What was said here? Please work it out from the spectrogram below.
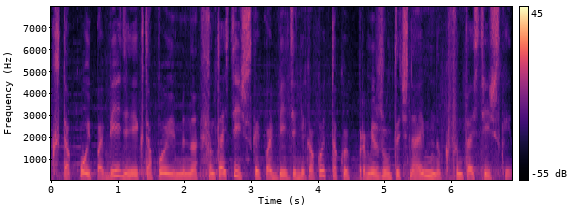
к такой победе и к такой именно фантастической победе. Не какой-то такой промежуточной, а именно к фантастической.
